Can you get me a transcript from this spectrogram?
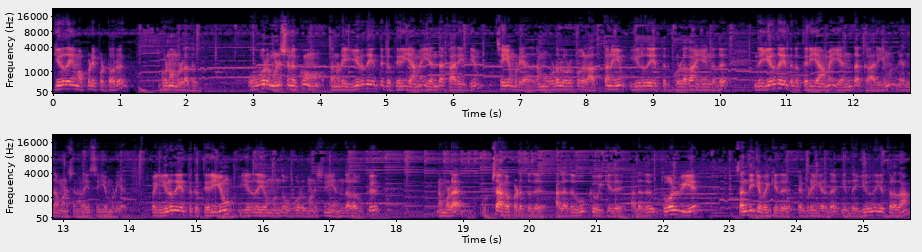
இருதயம் அப்படிப்பட்ட ஒரு குணம் உள்ளது. ஒவ்வொரு மனுஷனுக்கும் தன்னுடைய இருதயத்துக்கு தெரியாமல் எந்த காரியத்தையும் செய்ய முடியாது. நம்ம உடல் உறுப்புகள் அத்தனையும் இருதயத்திற்குள்ளே தான் இயங்குது. இந்த இருதயத்துக்கு தெரியாமல் எந்த காரியமும் எந்த மனுஷனாலையும் செய்ய முடியாது. இப்போ இருதயத்துக்கு தெரியும் இருதயம் வந்து ஒவ்வொரு மனுஷனையும் எந்த அளவுக்கு நம்மளை உற்சாகப்படுத்துது அல்லது ஊக்குவிக்குது அல்லது தோல்வியை சந்திக்க வைக்குது அப்படிங்கிறது இந்த இருதயத்தில் தான்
